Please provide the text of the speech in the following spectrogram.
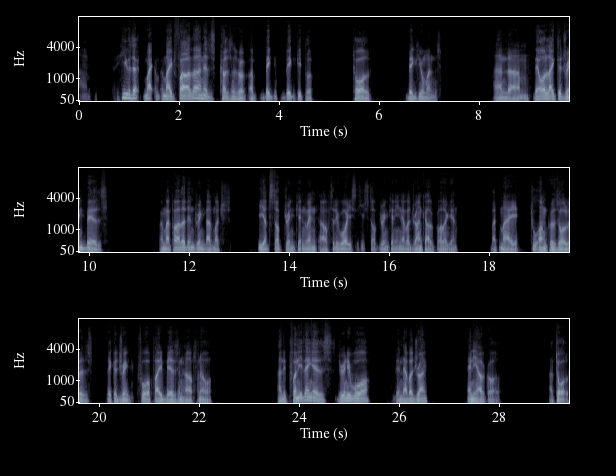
Um, he was a my my father and his cousins were a big big people, tall, big humans, and um they all like to drink beers. When my father didn't drink that much, he had stopped drinking when after the war he, he stopped drinking. He never drank alcohol again. But my two uncles always they could drink four or five beers in half an hour. And the funny thing is, during the war, they never drank any alcohol at all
